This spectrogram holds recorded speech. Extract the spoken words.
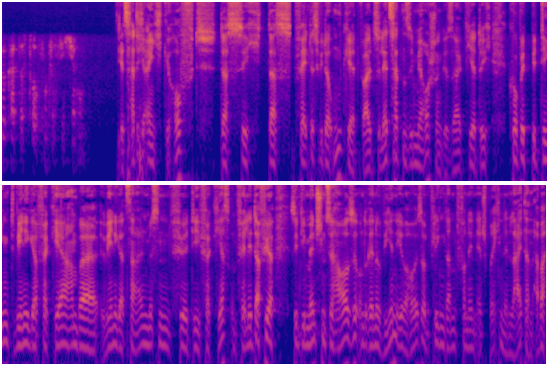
Naturkatastrophenversicherung. Jetzt hatte ich eigentlich gehofft, dass sich das Verhältnis wieder umkehrt, weil zuletzt hatten Sie mir auch schon gesagt, hier durch Covid bedingt weniger Verkehr haben wir weniger zahlen müssen für die Verkehrsunfälle. Dafür sind die Menschen zu Hause und renovieren ihre Häuser und fliegen dann von den entsprechenden Leitern. Aber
